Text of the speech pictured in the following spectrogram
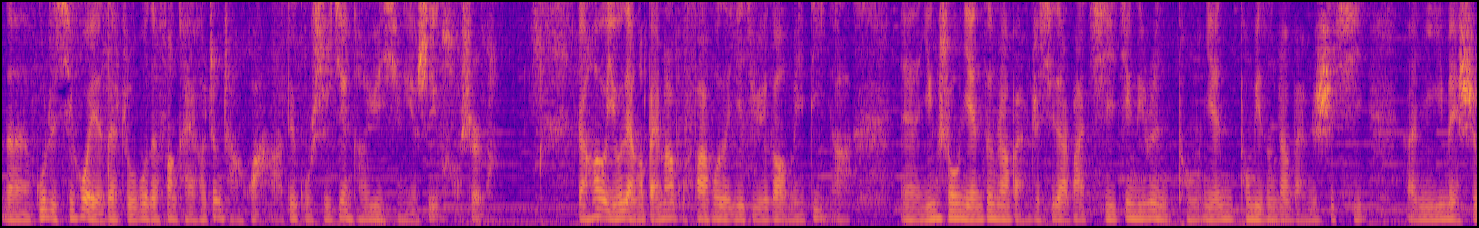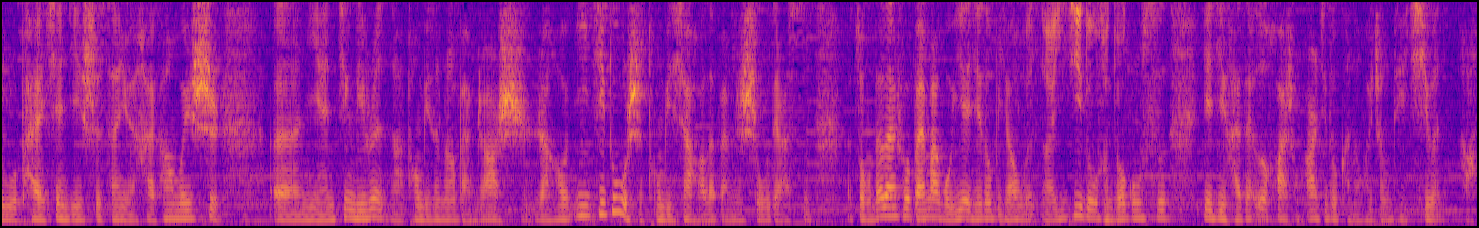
那股指期货也在逐步的放开和正常化啊，对股市健康运行也是一个好事儿吧。然后有两个白马股发布的业绩预告，美的啊，呃，营收年增长百分之七点八七，净利润同年同比增长百分之十七。啊，尼美事务派现金十三元，海康威视。呃，年净利润啊，同比增长百分之二十，然后一季度是同比下滑了百分之十五点四。总的来说，白马股业绩都比较稳啊。一季度很多公司业绩还在恶化中，二季度可能会整体企稳啊。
